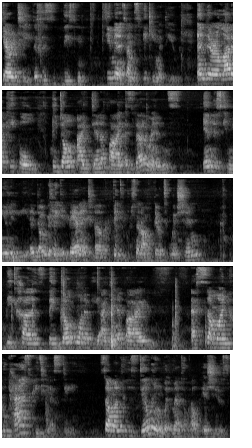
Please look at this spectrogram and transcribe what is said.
guaranteed. This is these few minutes I'm speaking with you. And there are a lot of people who don't identify as veterans in this community and don't take advantage of 50% off their tuition because they don't want to be identified as someone who has PTSD, someone who's dealing with mental health issues.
